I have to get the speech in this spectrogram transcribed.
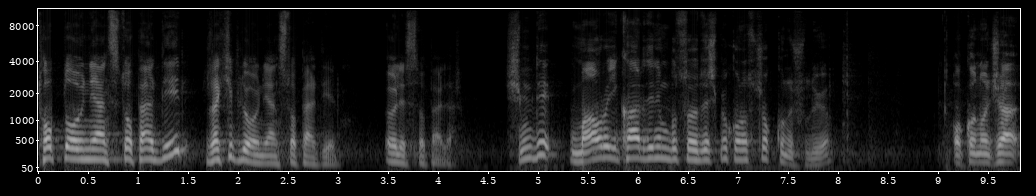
Topla oynayan stoper değil, rakiple oynayan stoper diyelim. Öyle stoperler. Şimdi Mauro Icardi'nin bu sözleşme konusu çok konuşuluyor. Okan Hoca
